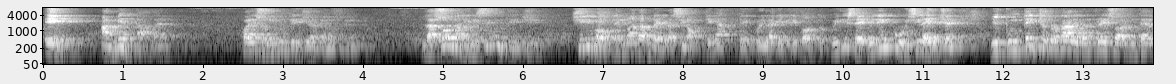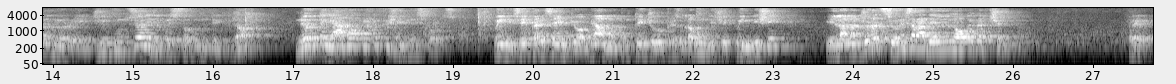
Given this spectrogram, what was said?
e ambientale quali sono i punteggi che abbiamo ottenuto. La somma di questi punteggi ci riporta in una tabella sinottica, che è quella che vi riporto qui di seguito, in cui si legge il punteggio totale compreso all'interno di un range. In funzione di questo punteggio ne otteniamo il coefficiente di sforzo. Quindi se per esempio abbiamo un punteggio compreso tra 11 e 15, la maggiorazione sarà del 9%. Prego.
